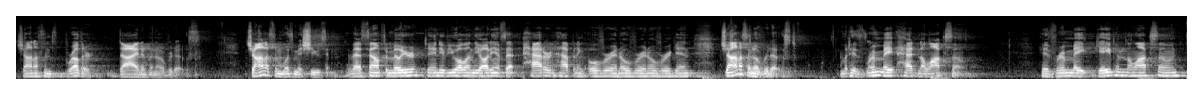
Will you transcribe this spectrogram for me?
Jonathan's brother died of an overdose. Jonathan was misusing. Does that sound familiar to any of you all in the audience? That pattern happening over and over and over again? Jonathan overdosed, but his roommate had naloxone. His roommate gave him naloxone,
